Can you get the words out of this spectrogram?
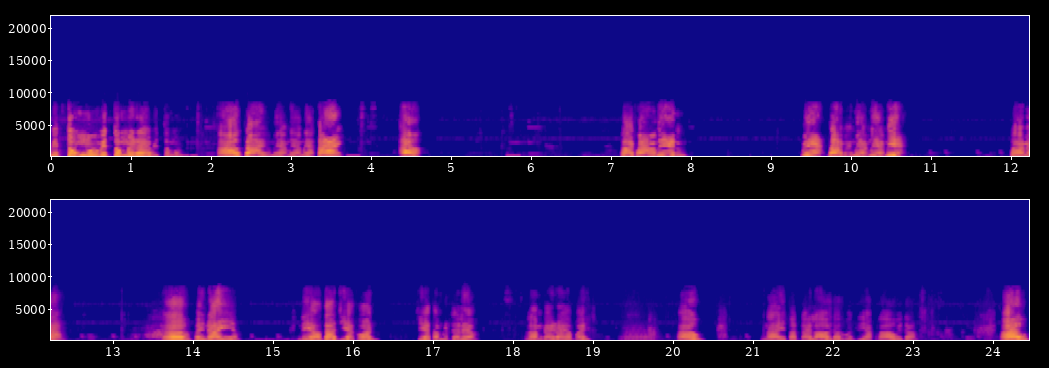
วิตตุ้มวิตตุ้มไม่ได้วิตตุ้มเอาตายเมียเมียเมียตายเอ้าตายขวาเมียเ mẹ mẹ mẹ coi mà ờ bảy nay đi à ta chỉ à con chỉ à tầm lúc trả leo làm cái đấy à bảy không nay tắt đại lão ta mình đi hát lão vậy ta không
